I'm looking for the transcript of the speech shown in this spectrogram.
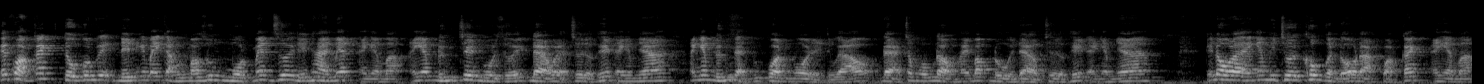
cái khoảng cách từ con vị đến cái máy cảm ứng báo dung một mét rưỡi đến 2 mét anh em ạ anh em đứng trên ngồi dưới đều có thể chơi được hết anh em nhá anh em đứng để túi quần ngồi để túi áo để trong ống đồng hay bắp đùi đều chơi được hết anh em nhá cái đồ này anh em đi chơi không cần đo đạc khoảng cách anh em ạ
